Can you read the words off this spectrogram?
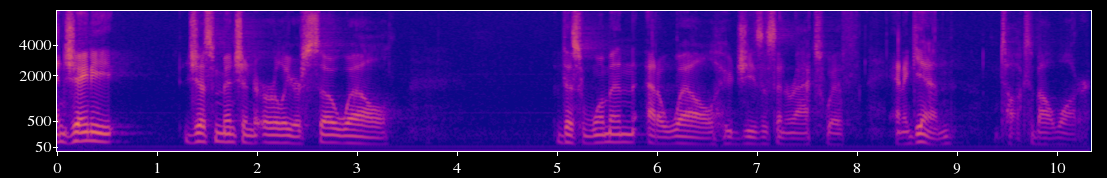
And Janie just mentioned earlier so well this woman at a well who Jesus interacts with, and again, talks about water.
